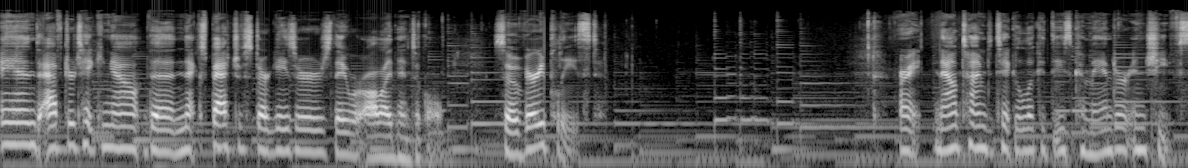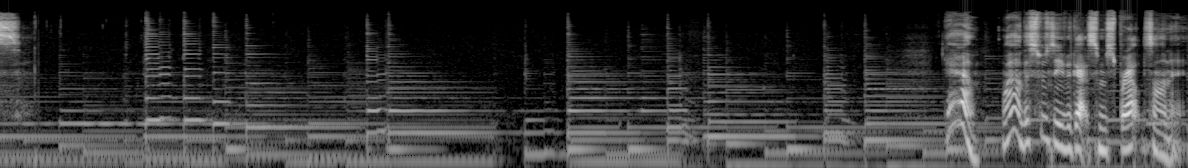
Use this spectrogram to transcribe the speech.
And after taking out the next batch of stargazers, they were all identical. So very pleased. All right, now time to take a look at these Commander-in-Chiefs. Yeah, wow, this one's even got some sprouts on it.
